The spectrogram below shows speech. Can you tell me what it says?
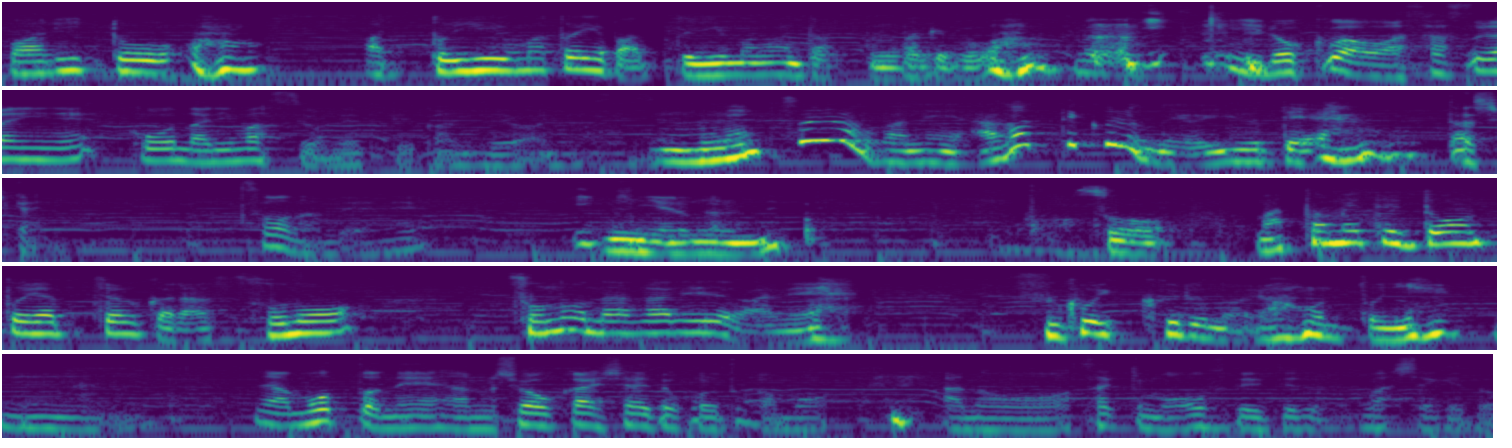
割と、あっという間といえばあっという間なんだったんだけど、まあ、一気に6話はさすがにね、こうなりますよねっていう感じではあります。熱量がね、上がってくるのよ、言うて。確かに。そうなんだよね。一気にやるからね。そう。まとめてドーンとやっちゃうから、その、その流れがね、すごい来るのよ、本当に。うん。もっとね、あの、紹介したいところとかも、あの、さっきもオフで言ってましたけど、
